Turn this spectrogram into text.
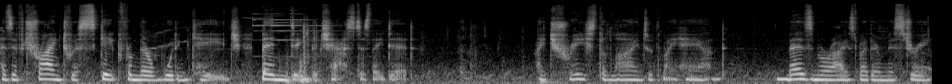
as if trying to escape from their wooden cage, bending the chest as they did. I traced the lines with my hand, mesmerized by their mystery.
